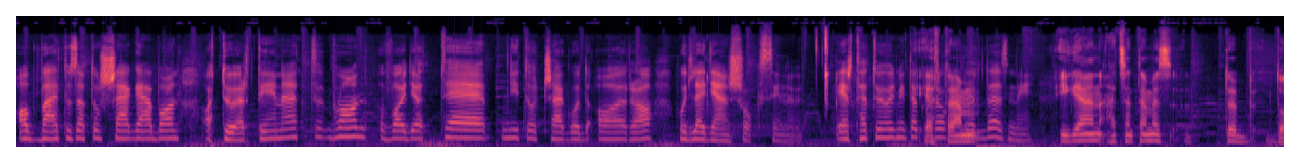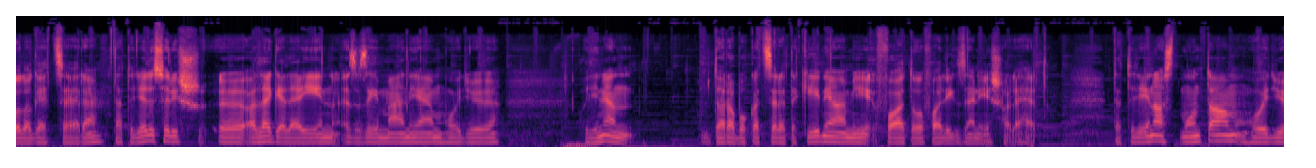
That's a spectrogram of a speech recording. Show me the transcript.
a változatosságában a történet van, vagy a te nyitottságod arra, hogy legyen sokszínű. Érthető, hogy mit akarok Értem. kérdezni? Igen, hát szerintem ez több dolog egyszerre. Tehát, hogy először is a legelején ez az én mániám, hogy, hogy én olyan darabokat szeretek írni, ami faltól falig zenés, ha lehet. Tehát, hogy én azt mondtam, hogy,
